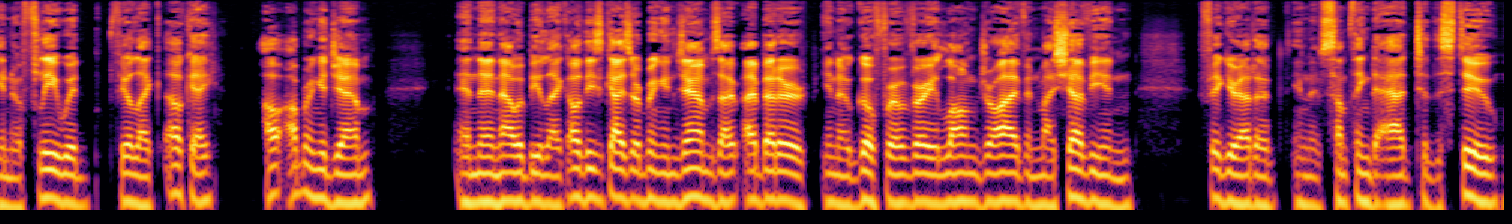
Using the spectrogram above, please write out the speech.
you know Flea would feel like okay I'll, I'll bring a gem. And then I would be like oh these guys are bringing gems. I, I better you know go for a very long drive in my Chevy and figure out a you know something to add to the stew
